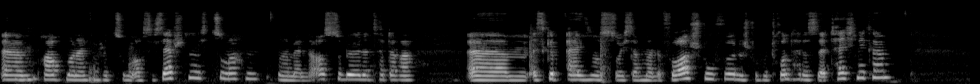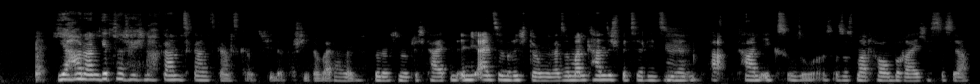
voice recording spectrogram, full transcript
Ähm, mhm. Braucht man einfach dazu, um auch sich selbstständig zu machen, am Ende auszubilden etc. Ähm, es gibt eigentlich noch so, ich sag mal, eine Vorstufe, eine Stufe drunter, das ist der Techniker. Ja, und dann gibt es natürlich noch ganz, ganz, ganz, ganz viele verschiedene Weiterbildungsmöglichkeiten in die einzelnen Richtungen. Also man kann sich spezialisieren, mhm. KNX und sowas, also Smart Home Bereich ist es ja.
